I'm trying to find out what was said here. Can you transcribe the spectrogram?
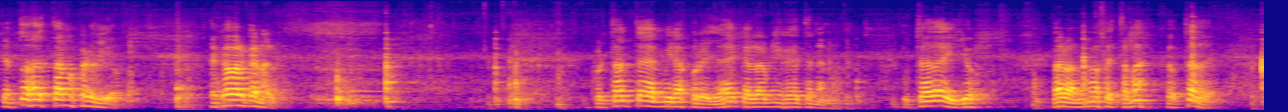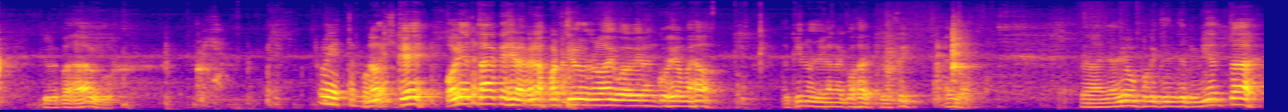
que entonces estamos perdidos. Acaba el canal. Importante es mirar por ella, ¿eh? que es la única que tenemos. Ustedes y yo. Claro, a mí me afecta más que a ustedes. Si le pasa algo. Hoy estamos No. ¿Qué? Hoy está que si la hubieran partido de otro lado igual hubieran cogido mejor. Aquí no llegan a coger, pero en fin, ahí va. Le añadimos un poquitín de pimienta.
